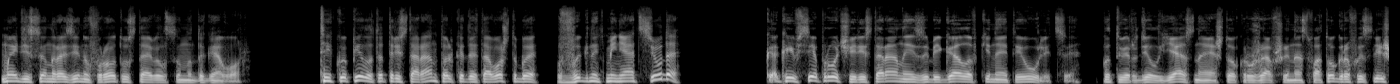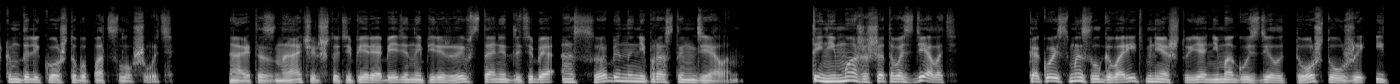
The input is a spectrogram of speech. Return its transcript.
Мэдисон, разинув рот, уставился на договор. «Ты купил этот ресторан только для того, чтобы выгнать меня отсюда?» как и все прочие рестораны и забегаловки на этой улице, подтвердил я, зная, что окружавшие нас фотографы слишком далеко, чтобы подслушивать. А это значит, что теперь обеденный перерыв станет для тебя особенно непростым делом. Ты не можешь этого сделать. Какой смысл говорить мне, что я не могу сделать то, что уже и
